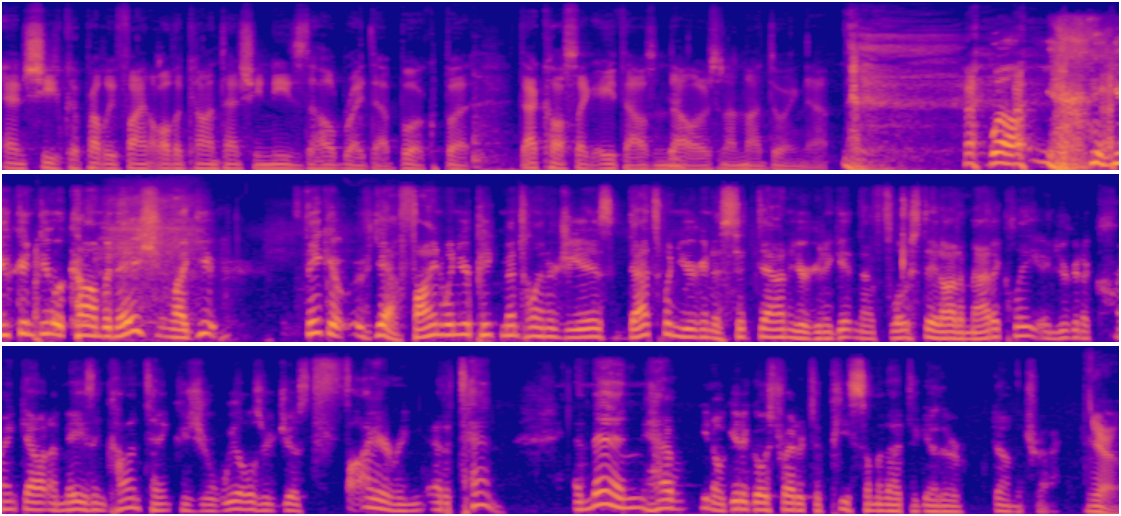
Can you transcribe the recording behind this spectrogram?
and she could probably find all the content she needs to help write that book. But that costs like eight thousand dollars, and I'm not doing that. well, you can do a combination. Like you think it, yeah, find when your peak mental energy is. That's when you're going to sit down and you're going to get in that flow state automatically, and you're going to crank out amazing content because your wheels are just firing at a ten. And then have you know get a ghostwriter to piece some of that together down the track. Yeah,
